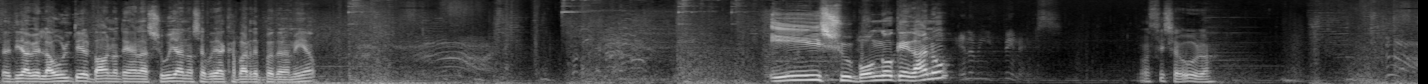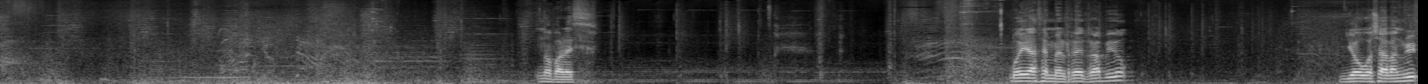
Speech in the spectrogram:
Le tira bien la ulti, el pavo no tenía la suya, no se podía escapar después de la mía. Y supongo que gano. No estoy seguro. No parece. Voy a hacerme el red rápido. Yo, what's up, Angry?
